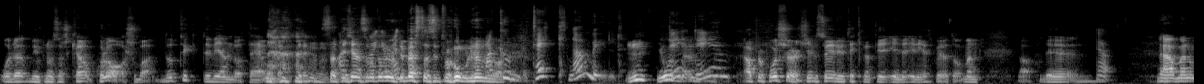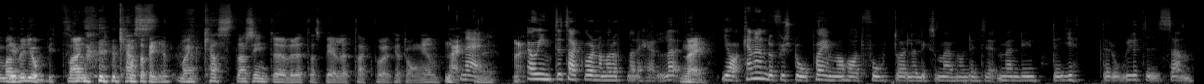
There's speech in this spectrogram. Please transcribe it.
Och då gjort någon sorts collage. Och bara, då tyckte vi ändå att det här var bättre. Så att det känns som att de har gjort det bästa situationen. Man kunde teckna en bild. Mm, jo, Det- det- Apropå Churchill så är det ju tecknat i, i, det- i det spelet då. Men ja, det, Ja. Ja, men man, det är väl jobbigt. Man, kast, man kastar sig inte över detta spelet tack vare kartongen. Nej. Nej. Nej. Och inte tack vare när man öppnar det heller. Nej. Jag kan ändå förstå poäng med att ha ett foto eller liksom även om det inte Men det är inte jätteroligt i sen.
